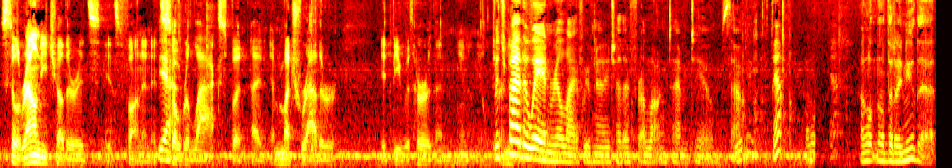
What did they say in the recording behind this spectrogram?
still around each other, it's it's fun and it's Yeah. so relaxed. But I, I'd much rather it be with her than you know. Which, by the way, in real life, we've known each other for a long time too. So, yeah. I don't know that I knew that.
